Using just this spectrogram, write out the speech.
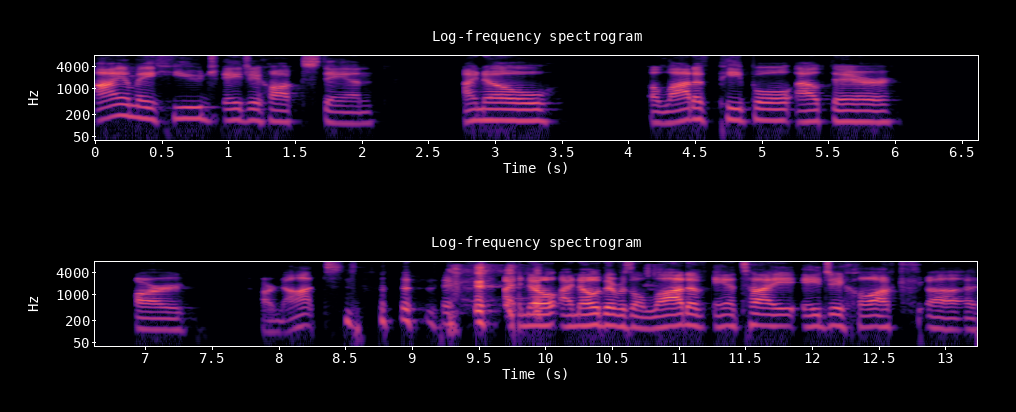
I am a huge AJ Hawk stan. I know a lot of people out there are are not. I know I know there was a lot of anti AJ Hawk uh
